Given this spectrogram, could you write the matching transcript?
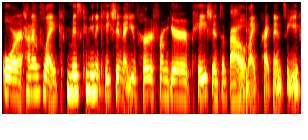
or kind of like miscommunication that you've heard from your patients about like pregnancy.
